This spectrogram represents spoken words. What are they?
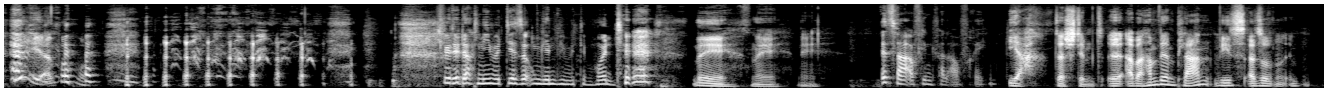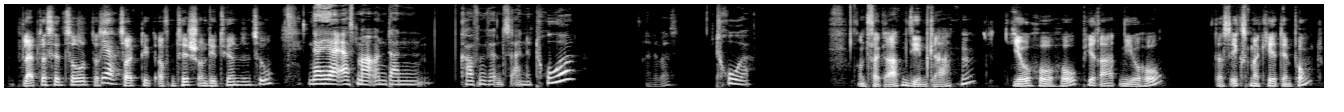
ja, Bonbon. Ich würde doch nie mit dir so umgehen wie mit dem Hund. nee, nee, nee. Es war auf jeden Fall aufregend. Ja, das stimmt. Äh, aber haben wir einen Plan, wie es, also bleibt das jetzt so? Das Ja. Zeug liegt auf dem Tisch und die Türen sind zu? Naja, erstmal und dann kaufen wir uns eine Truhe. Eine was? Truhe. Und vergraben die im Garten? Joho ho, Piraten Joho. Das X markiert den Punkt.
